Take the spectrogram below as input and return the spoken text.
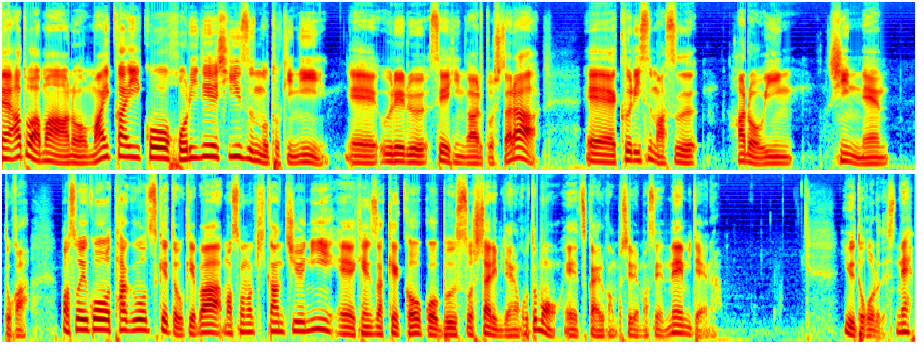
で、あとは、まあ、あの、毎回、こう、ホリデーシーズンの時に、えー売れる製品があるとしたら、えークリスマス、ハロウィン、新年とか、まあ、そういうこうタグをつけておけば、まあ、その期間中に、えー検索結果をこうブーストしたりみたいなことも、えー使えるかもしれませんね、みたいな、いうところですね。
